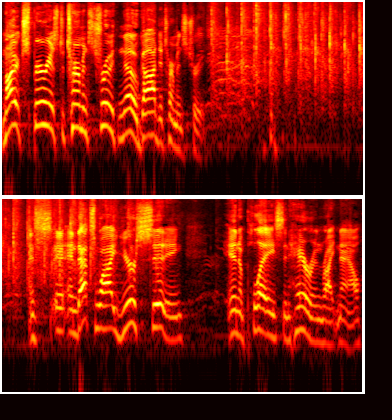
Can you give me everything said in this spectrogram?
My experience determines truth. No, God determines truth. and, and that's why you're sitting in a place in Haran right now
